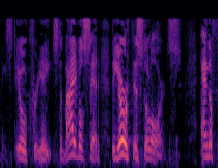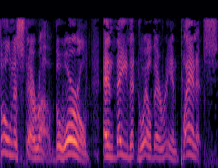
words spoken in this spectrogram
He still creates. The Bible said, The earth is the Lord's, and the fullness thereof, the world, and they that dwell therein, planets,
